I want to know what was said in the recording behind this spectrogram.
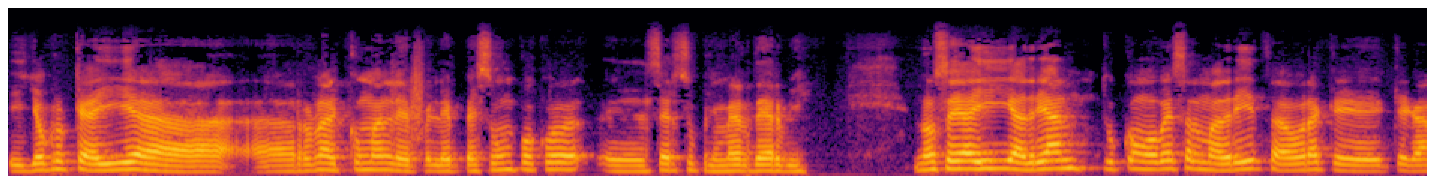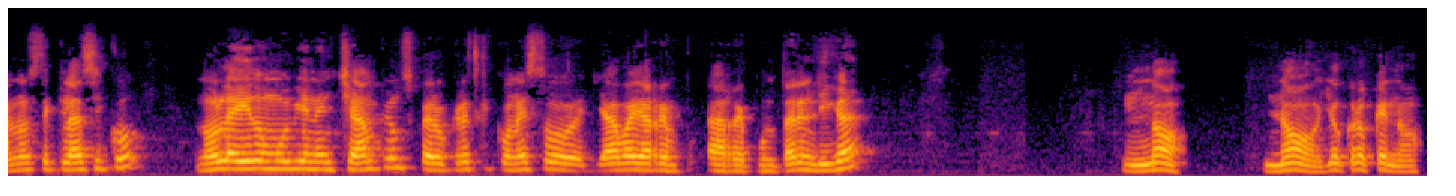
Y yo creo que ahí a, Ronald Koeman le, pesó un poco el ser su primer derby. No sé, ahí, Adrián, ¿tú cómo ves al Madrid ahora que, que ganó este clásico? No le ha ido muy bien en Champions, pero ¿crees que con esto ya vaya a, repuntar en liga? No, no, yo creo que no.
